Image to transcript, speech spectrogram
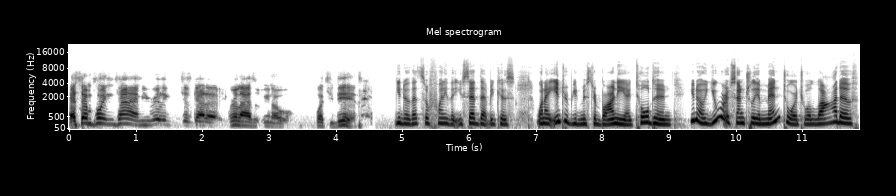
at some point in time, you really just gotta realize you know what you did. you know, that's so funny that you said that because when I interviewed Mr. Barney, I told him, you know, you were essentially a mentor to a lot of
